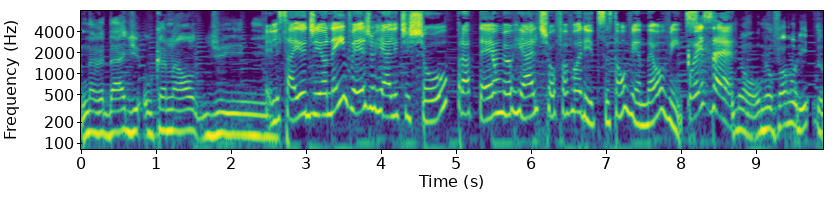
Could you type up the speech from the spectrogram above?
na verdade, o canal de. Ele saiu de eu nem vejo reality show pra até o meu reality show favorito. Vocês estão vendo, né, ouvintes? Pois é. Não, o meu favorito,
